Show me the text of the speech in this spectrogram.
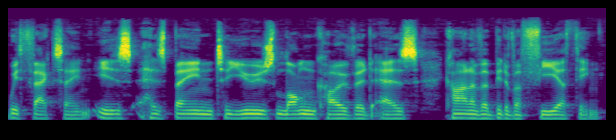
with vaccine is has been to use long COVID as kind of a bit of a fear thing.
